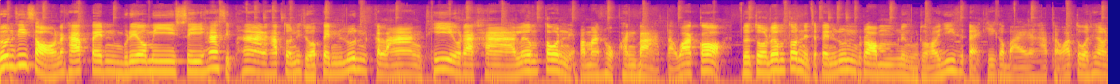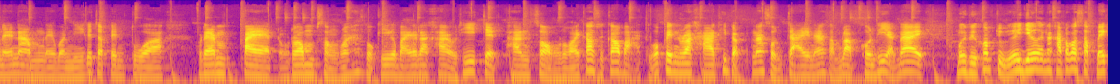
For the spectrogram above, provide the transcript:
รุ่นที่2นะครับเป็น Realme C55 นะครับตัวนี้ถือว่าเป็นรุ่นกลางที่ราคาเริ่มต้นเนี่ยประมาณ 6,000 บาท แต่ว่าก็โดยตัวเริ่มต้นเนี่ยจะเป็นรุ่น ROM 128 GB นะครับแต่ว่าตัวที่เราแนะนำในวันนี้ก็จะเป็นตัว RAM 8 ROM 256 GB ราคาอยู่ที่ 7,299 บาท ถือว่าเป็นราคาที่แบบน่าสนใจนะสำหรับคนที่อยากได้มือถือความจุเยอะๆนะครับ แล้วก็สเปค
